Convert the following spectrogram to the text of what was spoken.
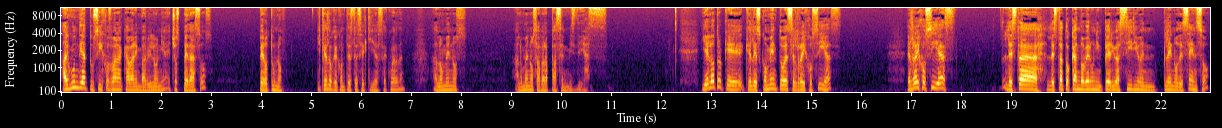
Algún día tus hijos van a acabar en Babilonia, hechos pedazos, pero tú no. ¿Y qué es lo que contesta Ezequías? ¿Se acuerdan? A lo menos, a lo menos habrá paz en mis días. Y el otro que, les comento es el rey Josías. El rey Josías le está, le está tocando ver un imperio asirio en pleno descenso.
